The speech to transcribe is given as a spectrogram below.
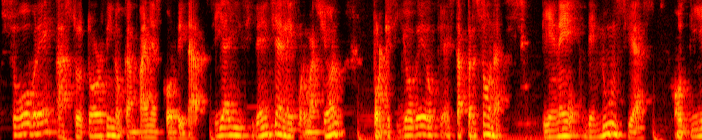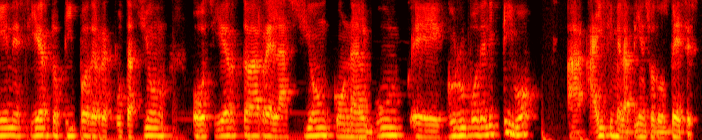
sobre astroturfing o campañas coordinadas. Si hay incidencia en la información, porque si yo veo que esta persona tiene denuncias o tiene cierto tipo de reputación o cierta relación con algún eh, grupo delictivo, ahí sí me la pienso dos veces,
